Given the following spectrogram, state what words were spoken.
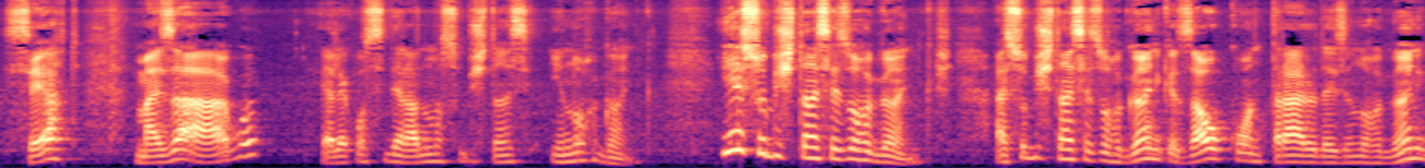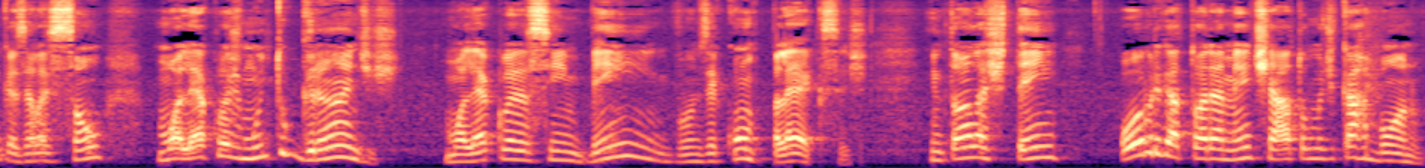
certo? Mas a água ela é considerada uma substância inorgânica. E as substâncias orgânicas? As substâncias orgânicas, ao contrário das inorgânicas, elas são moléculas muito grandes, moléculas assim bem, vamos dizer, complexas. Então elas têm obrigatoriamente átomo de carbono.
